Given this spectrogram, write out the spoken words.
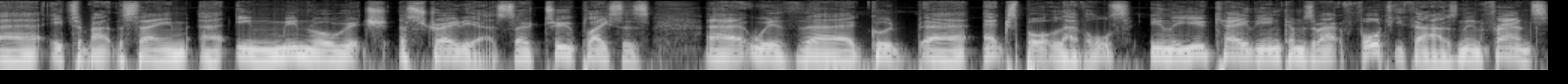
Uh, it's about the same uh, in mineral rich Australia. So, two places uh, with uh, good uh, export levels. In the UK, the income's about 40,000. In France,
